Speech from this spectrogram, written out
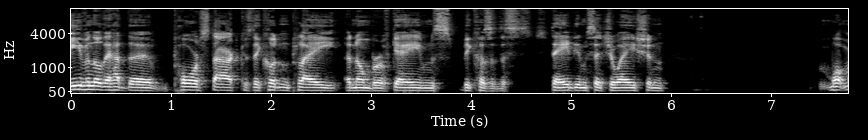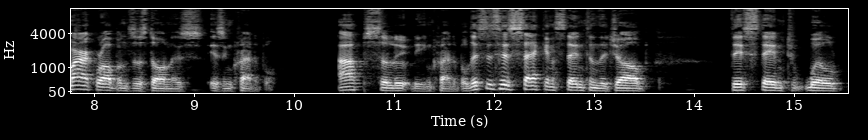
Even though they had the poor start because they couldn't play a number of games because of the stadium situation, what Mark Robins has done is is incredible, absolutely incredible. This is his second stint in the job. This stint will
